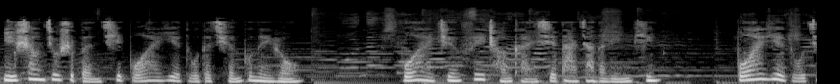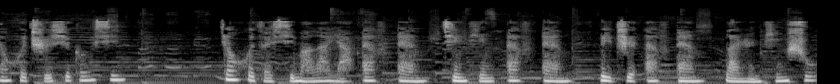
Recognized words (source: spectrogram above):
以上就是本期博爱夜读的全部内容。博爱君非常感谢大家的聆听。博爱夜读将会持续更新，将会在喜马拉雅 FM、蜻蜓 FM、荔枝 FM、懒人听书、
